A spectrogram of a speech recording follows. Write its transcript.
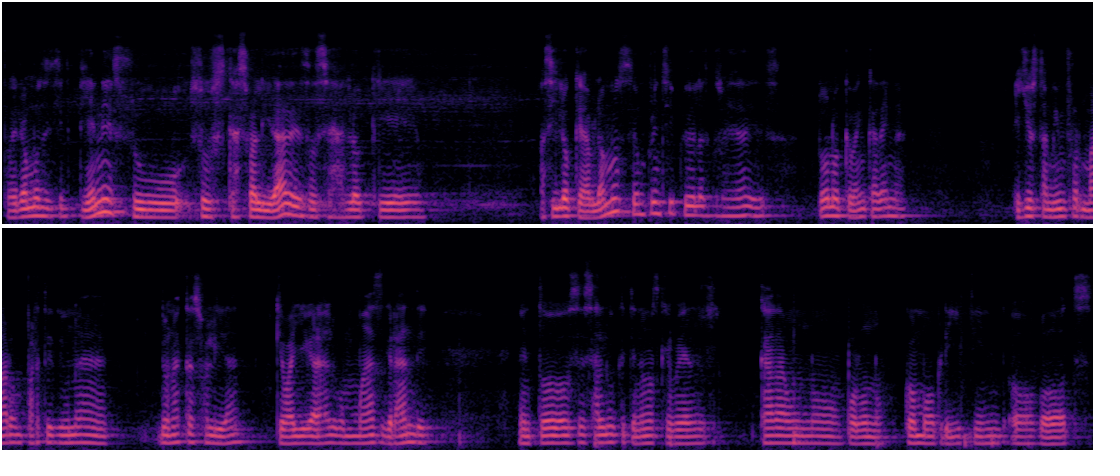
podríamos decir, tiene su, sus casualidades, o sea, lo que, así lo que hablamos de un principio de las casualidades, todo lo que va en cadena. Ellos también formaron parte de una, de una casualidad que va a llegar a algo más grande. Entonces es algo que tenemos que ver cada uno por uno, como Griffin o Bots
